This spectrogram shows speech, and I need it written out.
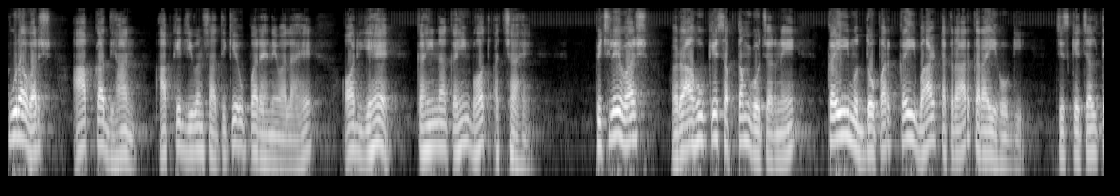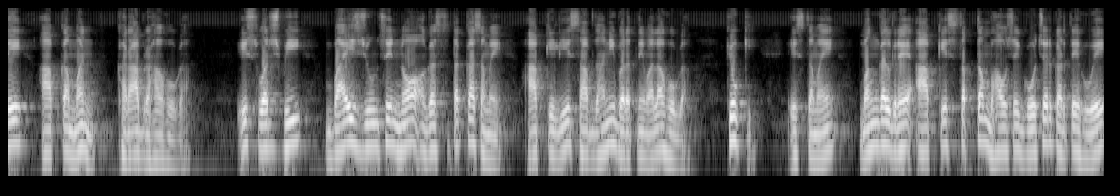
पूरा वर्ष आपका ध्यान आपके जीवन साथी के ऊपर रहने वाला है और यह कहीं ना कहीं बहुत अच्छा है। पिछले वर्ष राहु के सप्तम गोचर ने कई मुद्दों पर कई बार टकरार कराई होगी, जिसके चलते आपका मन खराब रहा होगा। इस वर्ष भी 22 जून से 9 अगस्त तक का समय आपके लिए सावधानी बरतने वाला होगा, क्योंकि इस समय मंगल ग्रह आपके सप्तम भाव से गोचर करते हुए,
